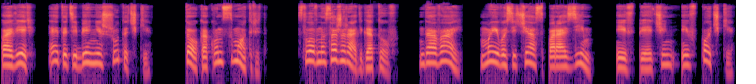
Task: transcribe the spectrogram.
Поверь, это тебе не шуточки. То, как он смотрит. Словно сожрать готов. Давай, мы его сейчас поразим. И в печень, и в почки.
